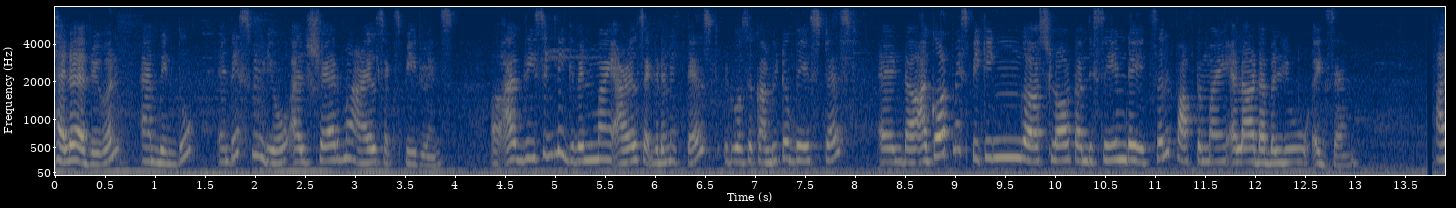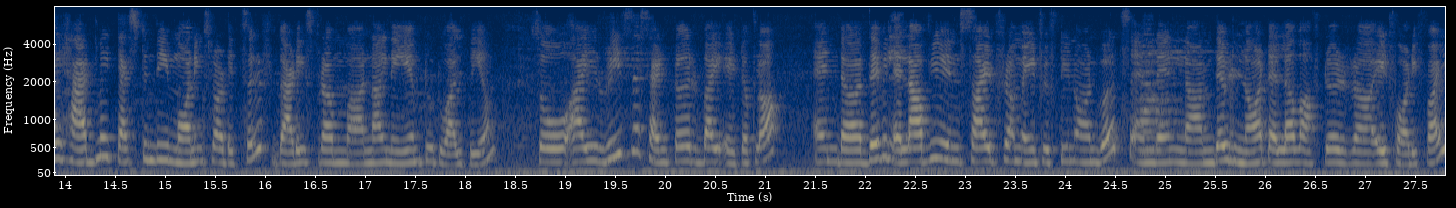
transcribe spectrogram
Hello everyone, I'm Bindhu. In this video, I'll share my IELTS experience. Uh, I've recently given my IELTS academic test. It was a computer based test, and uh, I got my speaking uh, slot on the same day itself after my LRW exam. I had my test in the morning slot itself, that is from uh, 9 am to 12 pm. So I reached the center by 8 o'clock and uh, they will allow you inside from 8.15 onwards and then um, they will not allow after uh, 8.45 uh,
